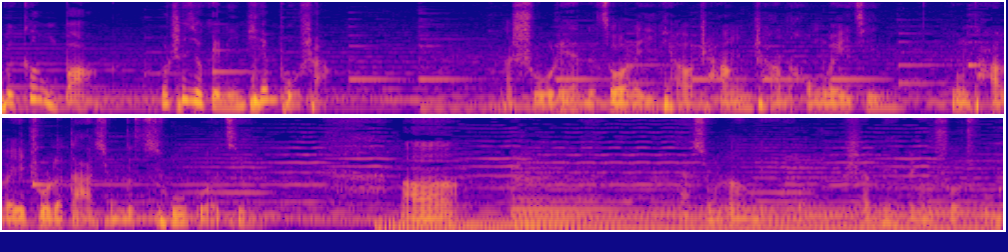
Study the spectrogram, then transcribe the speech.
会更棒。我这就给您添补上。”他熟练地做了一条长长的红围巾，用它围住了大熊的粗脖颈。啊！大熊愣了一会儿，什么也没有说出口。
